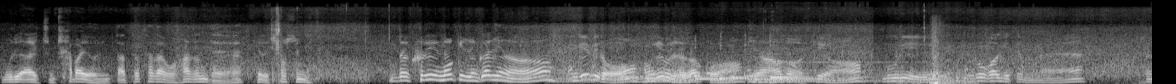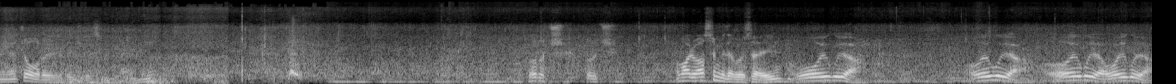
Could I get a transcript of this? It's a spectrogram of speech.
물이 아예 좀 차봐요. 따뜻하다고 하던데. 그래도 춥습니다. 근데 크리 녹기 전까지는 홍개비로 홍개비로 해갖고 얻어 갈게요. 물이 우로 가기 때문에 저는 이쪽으로 이렇게 던지겠습니다 그렇지 그렇지. 한 마리 왔습니다 벌써. 오이구야. 오이구야. 오이구야 오이구야.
